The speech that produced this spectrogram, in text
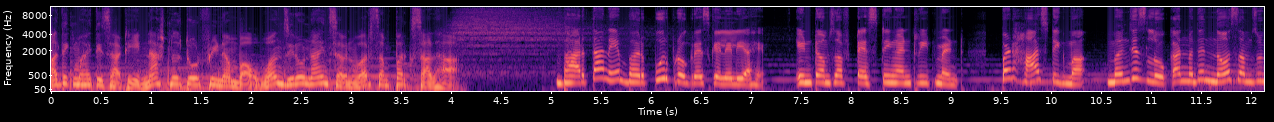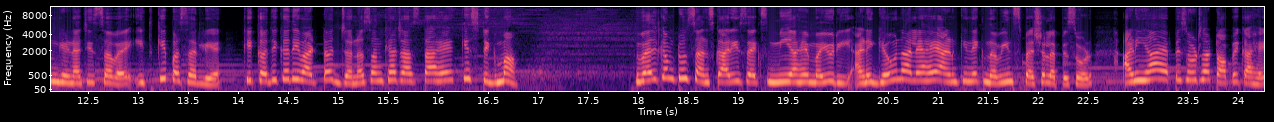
अधिक माहितीसाठी national toll free number one zero nine seven वर संपर्क साधा भारताने भरपूर प्रोग्रेस केलेली आहे in terms of testing and treatment पण हा स्टिग्मा म्हणजेच लोकांमध्ये न समजून घेण्याची सवय इतकी पसरली आहे की कधी कधी वाटतं जनसंख्या जास्त आहे की stigma welcome to Sanskari sex. मी आहे मयुरी आणि घेऊन आले आहे आणखीन एक नवीन स्पेशल एपिसोड आणि ह्या एपिसोडचा टॉपिक आहे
